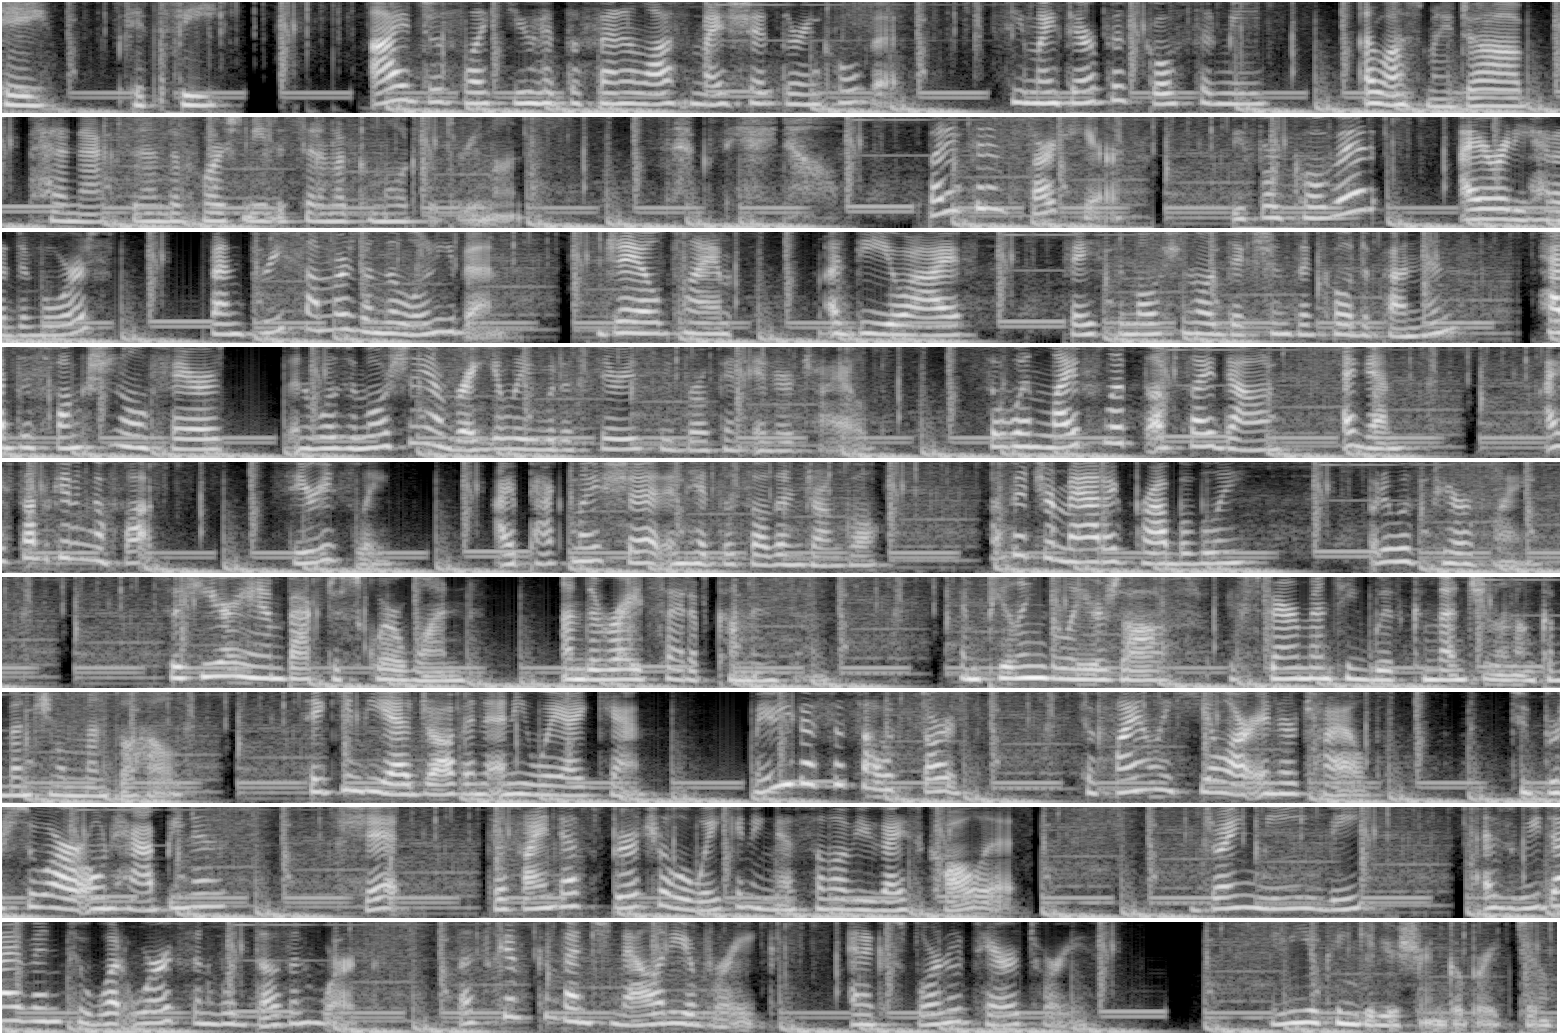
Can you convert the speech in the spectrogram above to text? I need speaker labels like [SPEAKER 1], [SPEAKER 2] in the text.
[SPEAKER 1] Hey, it's V.
[SPEAKER 2] I, just like you, hit the fan and lost my shit during COVID. See, my therapist ghosted me.
[SPEAKER 1] I lost my job, had an accident that forced me to sit on a commode for three months.
[SPEAKER 2] Sexy, I know. But it didn't start here. Before COVID, I already had a divorce, spent three summers in the loony bin, jail time, a DUI, faced emotional addictions and codependence, had dysfunctional affairs, and was emotionally unregulated with a seriously broken inner child. So when life flipped upside down, again, I stopped giving a fuck. Seriously. I packed my shit and hit the southern jungle. A bit dramatic, probably, but it was purifying.
[SPEAKER 1] So here I am back to square one, on the right side of common sense. I'm peeling the layers off, experimenting with conventional and unconventional mental health.
[SPEAKER 2] Taking the edge off in any way I can. Maybe this is how it starts to finally heal our inner child, to pursue our own happiness. Shit, to find that spiritual awakening, as some of you guys call it. Join me, V, as we dive into what works and what doesn't work. Let's give conventionality a break and explore new territories.
[SPEAKER 1] Maybe you can give your shrink a break too.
